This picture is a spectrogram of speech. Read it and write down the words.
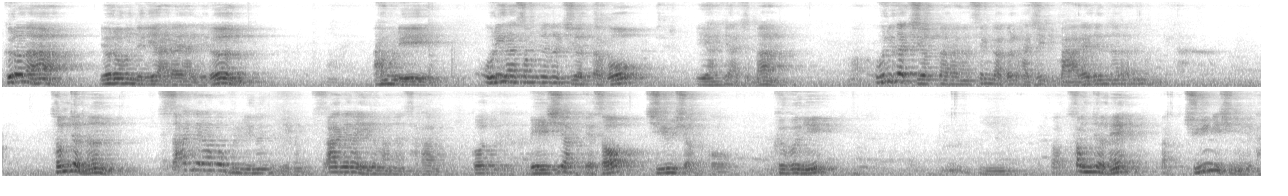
그러나 여러분들이 알아야 할 일은 아무리 우리가 성전을 지었다고 이야기하지만 우리가 지었다라는 생각을 하지 말아야 된다는 겁니다. 성전은 싹이라고 불리는 이름, 싹이라 이름하는 사람, 곧 메시아께서 지으셨고 그분이 이 성전의 주인이십니다.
